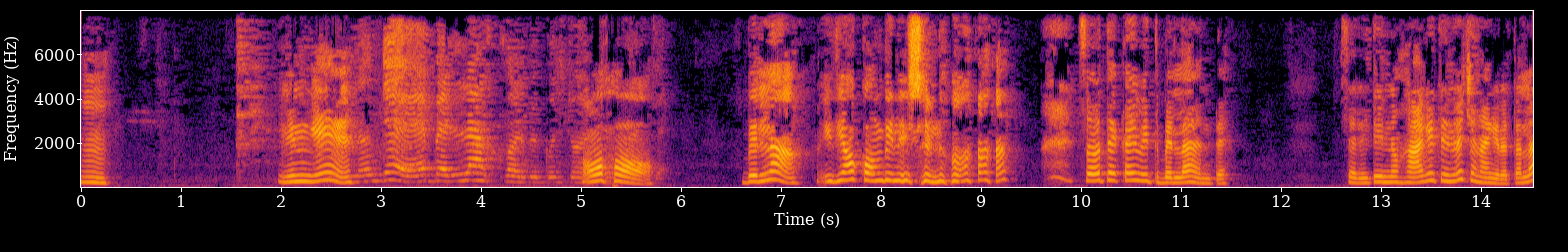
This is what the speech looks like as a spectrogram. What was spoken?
ಹ್ಞೂ ನಿನಗೆ? ಓಹೋ. ಬೆಲ್ಲ? ಇದ್ಯಾವ ಕಾಂಬಿನೇಷನ್ನು ಸೌತೆಕಾಯಿ ವಿತ್ ಬೆಲ್ಲ ಅಂತೆ. ಸರಿ ತಿನ್ನು ಹಾಗೆ ತಿಂದರೆ ಚೆನ್ನಾಗಿರತ್ತಲ್ಲ?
